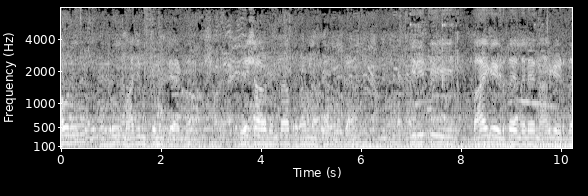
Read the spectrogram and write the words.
ಅವರು ಒಬ್ಬರು ಮಾಜಿ ಮುಖ್ಯಮಂತ್ರಿಯಾಗಿ ದೇಶ ಆಳದಂಥ ಪ್ರಧಾನಮಂತ್ರಿಯವರ ಮಗ. ಈ ರೀತಿ ಬಾಯಿಗೆ ಇಡ್ತಾ ಇಲ್ದಲೆ, ನಾಲ್ಗೆ ಇಡ್ತಾ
